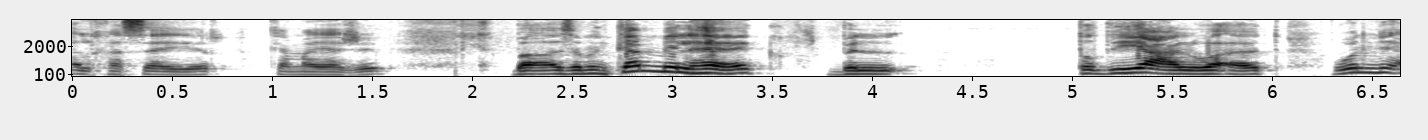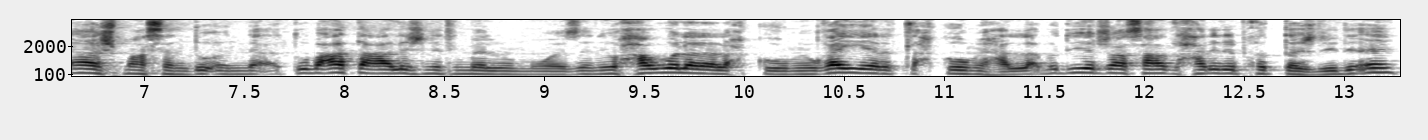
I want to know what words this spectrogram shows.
الخسائر كما يجب. بقى إذا بنكمل هيك بال تضييع الوقت والنقاش مع صندوق النقد وبعتها على لجنة المال والموازنة وحولها للحكومة وغيرت الحكومة هلأ. بده يرجع سعد الحريري بخطة جديدة. إيه؟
